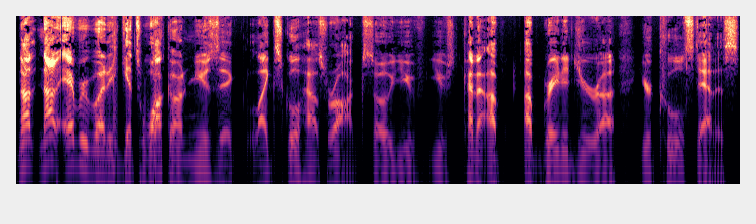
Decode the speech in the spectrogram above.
Not not everybody gets walk on music like Schoolhouse Rock, so you've you've kind of up upgraded your uh, your cool status.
